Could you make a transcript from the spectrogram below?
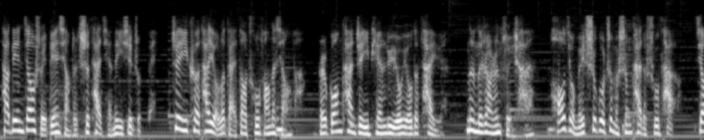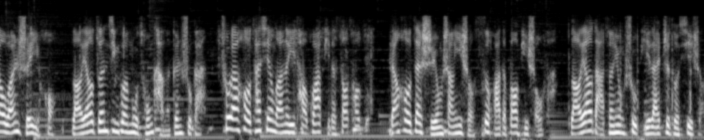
他边浇水边想着吃菜前的一些准备。这一刻，他有了改造厨房的想法。而光看这一片绿油油的菜园，嫩得让人嘴馋。好久没吃过这么生态的蔬菜了。浇完水以后，老妖钻进灌木丛砍了根树干。出来后，他先玩了一套刮皮的骚操作，然后再使用上一手丝滑的剥皮手法。老妖打算用树皮来制作细绳，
